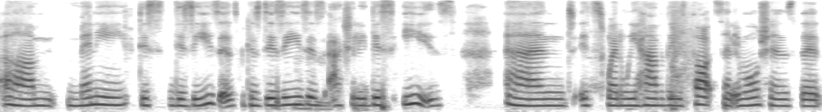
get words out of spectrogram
um, many dis- diseases because disease is mm-hmm. actually disease. And it's when we have these thoughts and emotions that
